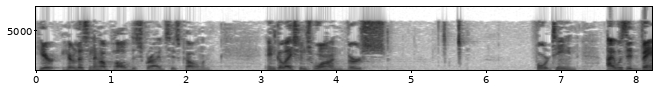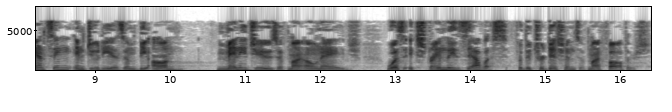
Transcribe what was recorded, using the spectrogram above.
here, here listen to how Paul describes his calling. In Galatians 1, verse 14, I was advancing in Judaism beyond many Jews of my own age was extremely zealous for the traditions of my fathers.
